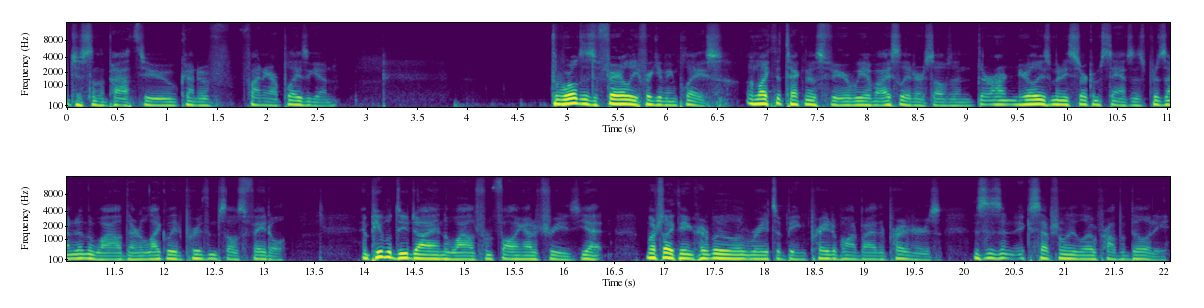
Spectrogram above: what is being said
just on the path to kind of finding our place again. The world is a fairly forgiving place. Unlike the technosphere we have isolated ourselves in, there aren't nearly as many circumstances presented in the wild that are likely to prove themselves fatal. And people do die in the wild from falling out of trees, yet, much like the incredibly low rates of being preyed upon by other predators, this is an exceptionally low probability.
